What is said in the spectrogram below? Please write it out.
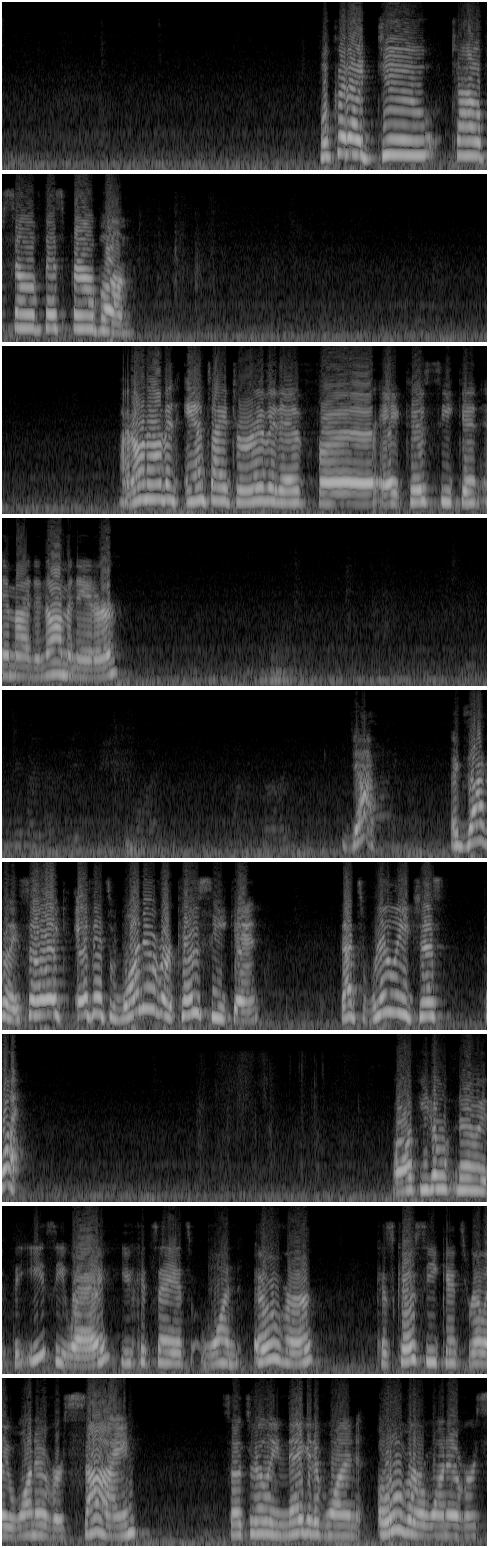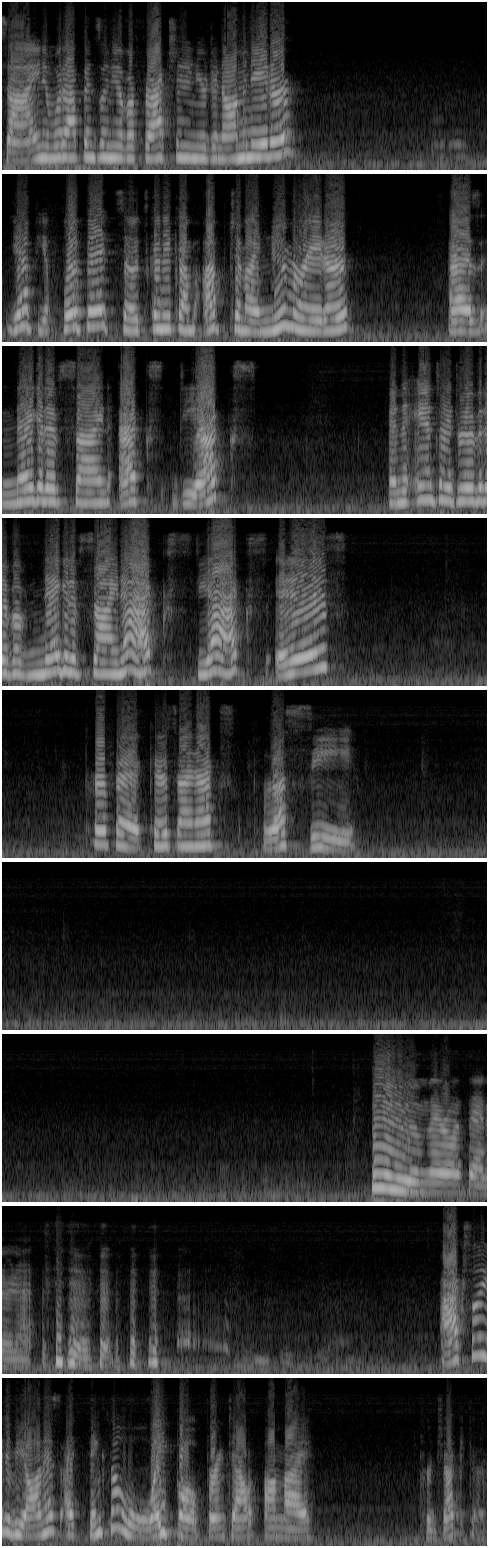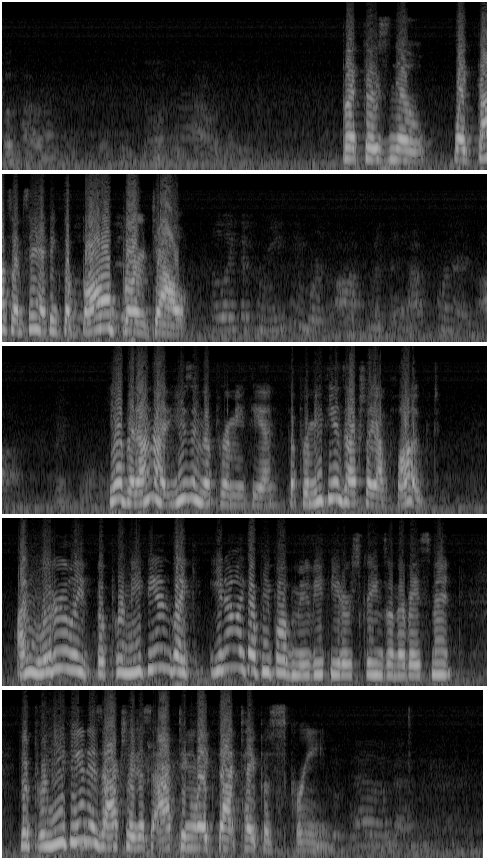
What could I do to help solve this problem? I don't have an antiderivative for a cosecant in my denominator. Yeah, exactly. So like if it's 1 over cosecant, that's really just what? Well, if you don't know it the easy way, you could say it's 1 over, because cosecant's really 1 over sine. So it's really negative 1 over 1 over sine. And what happens when you have a fraction in your denominator? Yep, you flip it, so it's going to come up to my numerator as negative sine x dx. And the antiderivative of negative sine x dx is perfect, cosine x plus c. Boom, they're on the internet. Actually, to be honest, I think the light bulb burnt out on my projector. But there's no, like, that's what I'm saying. I think the bulb burnt out. So like the Promethean board's off, like the top corner is off. Yeah, but I'm not using the Promethean. The Promethean's actually unplugged. I'm literally, the Promethean, like, you know, like how people have movie theater screens in their basement? The Promethean is actually just acting like that type of screen. Oh, okay.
